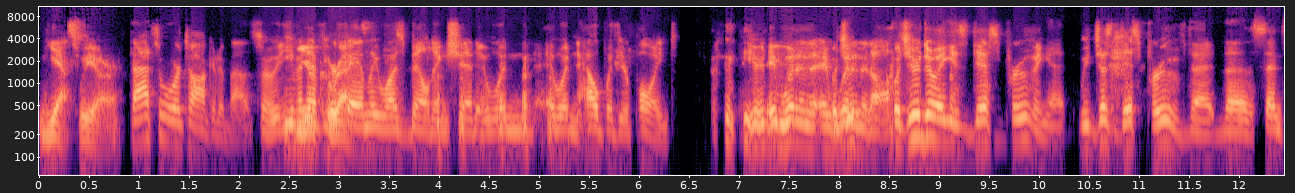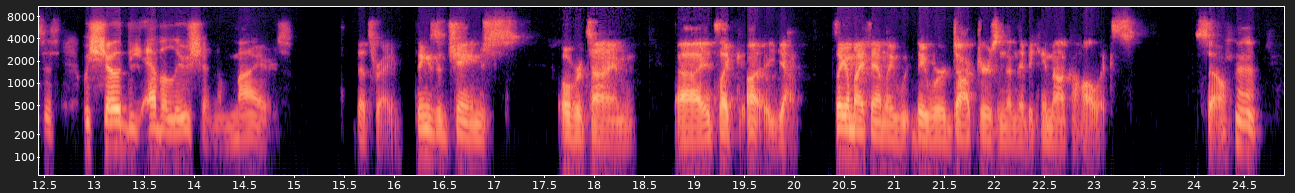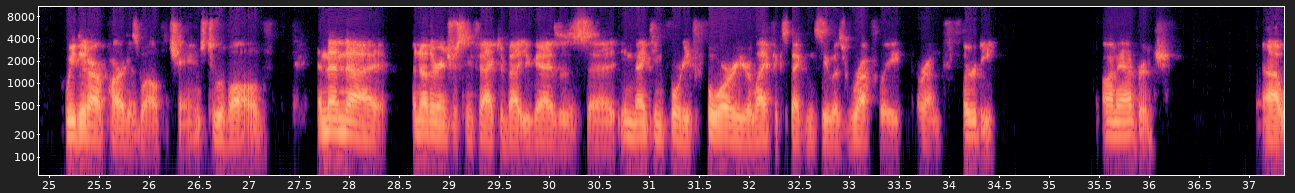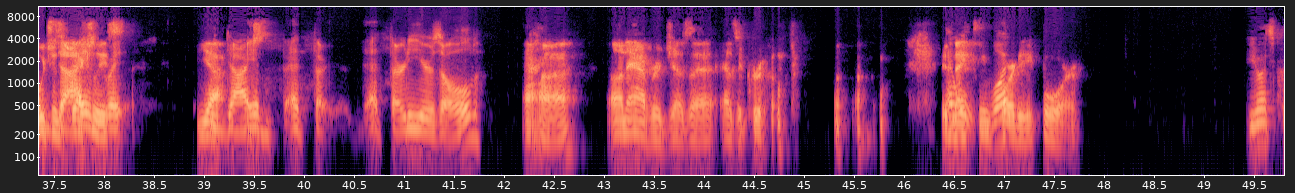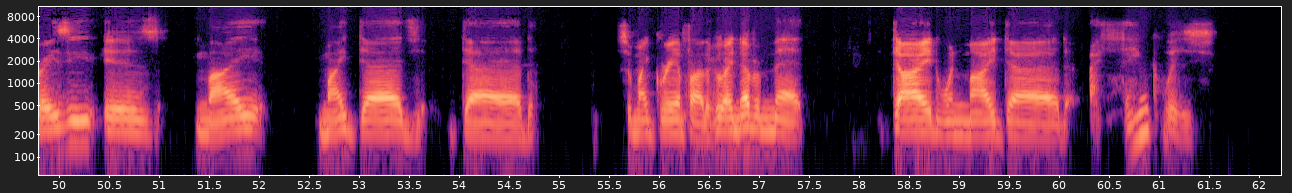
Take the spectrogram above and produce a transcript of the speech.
yes, we are. that's what we're talking about so even You're if your family was building shit it wouldn't it wouldn't help with your point It wouldn't. It wouldn't at all. what you're doing is disproving it. We just disproved that the census. We showed the evolution of Meyers. That's right. Things have changed over time. Uh, it's like, uh, yeah, it's like in my family, they were doctors and then they became alcoholics. So Huh. we did our part as well to change, to evolve. And then uh, another interesting fact about you guys is uh, in 1944, your life expectancy was roughly around 30 on average, uh, which is Die- actually, wait, yeah, You die at at, thir- at 30 years old. uh huh, on average as a as a group in Hey, wait, what? 1944. You know what's crazy is my my dad's dad. So my grandfather, who I never met, died when my dad, I think, was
